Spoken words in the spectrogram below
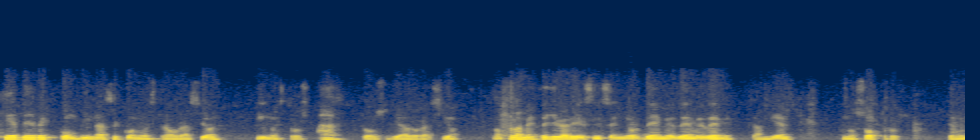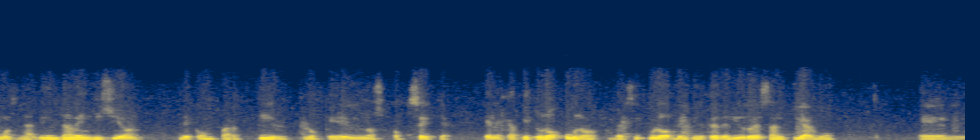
¿Qué debe combinarse con nuestra oración y nuestros actos de adoración? No solamente llegar y decir, Señor, deme, deme, deme. También nosotros tenemos la linda bendición de compartir lo que Él nos obsequia. En el capítulo 1, versículo 27 del libro de Santiago, el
